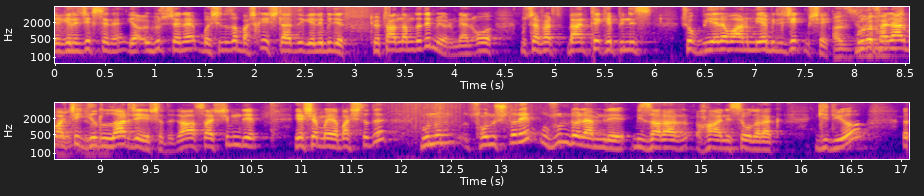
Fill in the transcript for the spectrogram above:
ya gelecek sene ya öbür sene başınıza başka işler de gelebilir. Kötü anlamda demiyorum. Yani o bu sefer ben tek hepiniz çok bir yere varmayabilecek bir şey. Aziz Bunu Fenerbahçe yıllarca yaşadı. Galatasaray şimdi yaşamaya başladı. Bunun sonuçları hep uzun dönemli bir zarar hanesi olarak gidiyor. Ee,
